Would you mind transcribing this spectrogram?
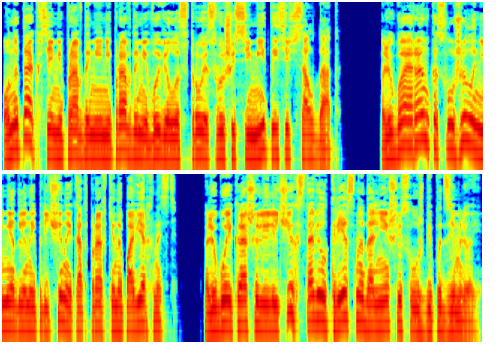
Он и так всеми правдами и неправдами вывел из строя свыше 7 тысяч солдат. Любая ранка служила немедленной причиной к отправке на поверхность. Любой кашель или чих ставил крест на дальнейшей службе под землей.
